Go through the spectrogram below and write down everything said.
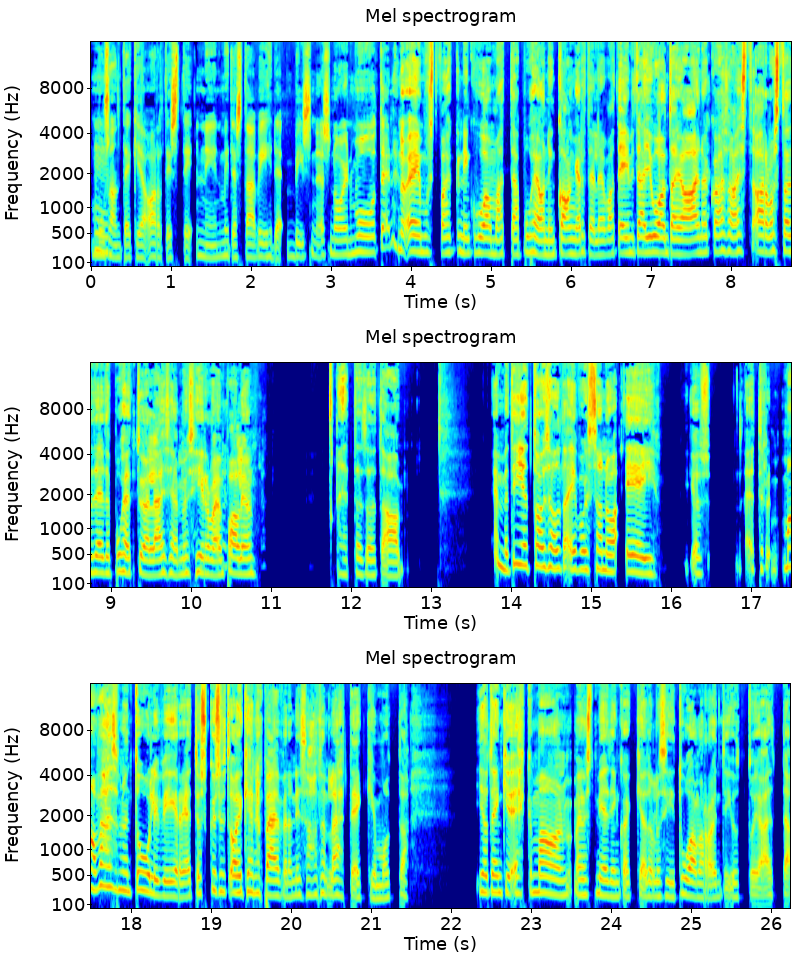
musantekijä, artisti, niin miten tämä viihde-business noin muuten? No ei musta vaikka niin huomaa, että tämä puhe on niin kangerteleva, että ei mitään juontajaa ainakaan saa. arvostan teitä puhetyöläisiä myös hirveän paljon. Että tota, en mä tiedä, toisaalta ei voi sanoa ei, jos, et, mä oon vähän semmoinen tuuliviiri, että jos kysyt oikeana päivänä, niin saatan lähteäkin, mutta jotenkin ehkä mä oon, mä just mietin kaikkia tällaisia tuomarointijuttuja, että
